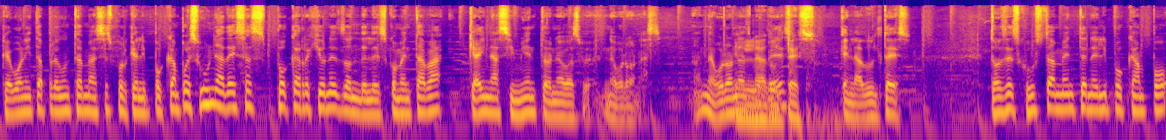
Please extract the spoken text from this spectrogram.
qué bonita pregunta me haces, porque el hipocampo es una de esas pocas regiones donde les comentaba que hay nacimiento de nuevas neuronas. ¿no? Neuronas En la bebés adultez. en la adultez. Entonces, justamente en el hipocampo,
